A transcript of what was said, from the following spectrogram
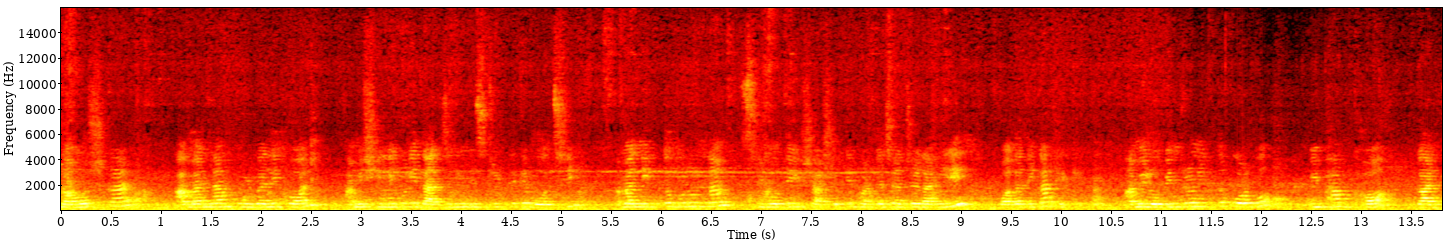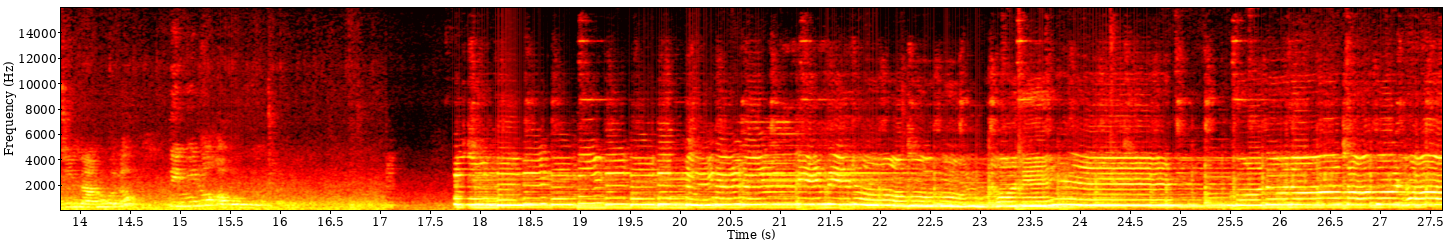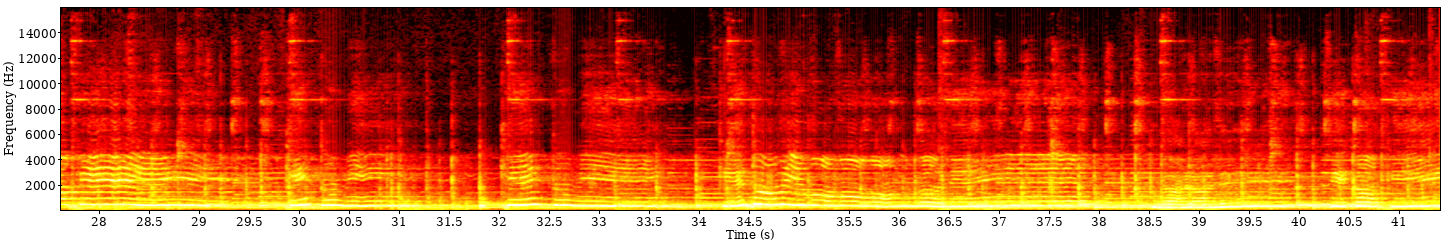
নমস্কার, আমার নাম পূর্বালী পল আমি শিলিগুড়ি দার্জিলিং ডিস্ট্রিক্ট থেকে বলছি। আমার নিত্য গুরুর নাম শ্রীমতী শাশ্বতী ভট্টাচার্য লাহিরি পদাতিকা থেকে। আমি রবীন্দ্র নৃত্য করব। বিভাগ ঘ, গানটির নাম হলো তিমিরও অবগুণ্ঠন তুমি? কে তুমি মম অঙ্গনে? দাঁড়ালে একাকী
